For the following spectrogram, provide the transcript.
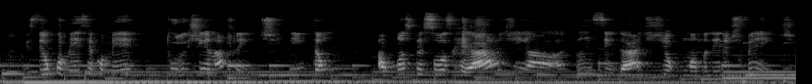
Porque se eu comesse, ia comer tudo que tinha na frente. Então, algumas pessoas reagem à ansiedade de alguma maneira diferente.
